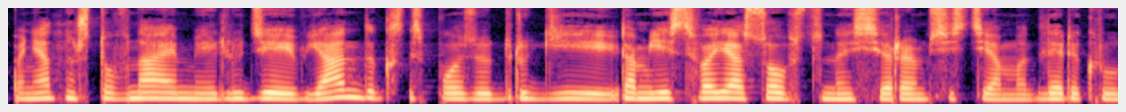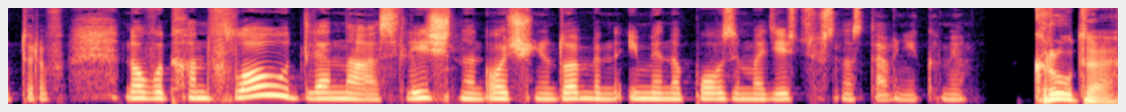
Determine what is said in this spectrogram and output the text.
Понятно, что в найме людей в Яндекс используют другие. Там есть своя собственная CRM-система для рекрутеров. Но вот HandFlow для нас лично очень удобен именно по взаимодействию с наставниками. Круто.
